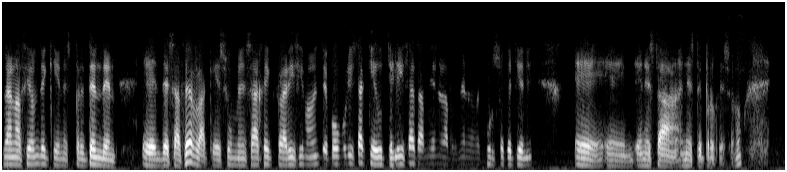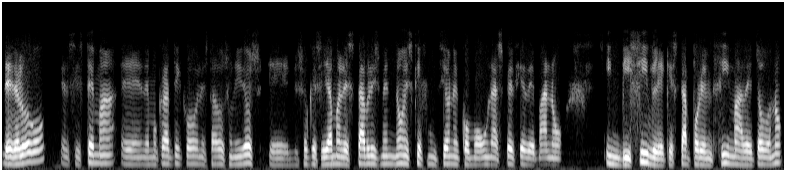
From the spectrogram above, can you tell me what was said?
la nación de quienes pretenden eh, deshacerla, que es un mensaje clarísimamente populista que utiliza también el primer recurso que tiene eh, en, esta, en este proceso. ¿no? Desde luego, el sistema eh, democrático en Estados Unidos, eso que se llama el establishment, no es que funcione como una especie de mano invisible que está por encima de todo, no,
